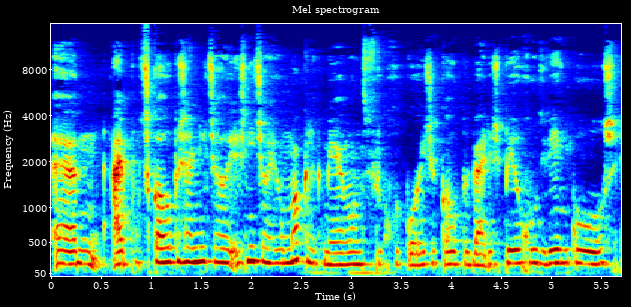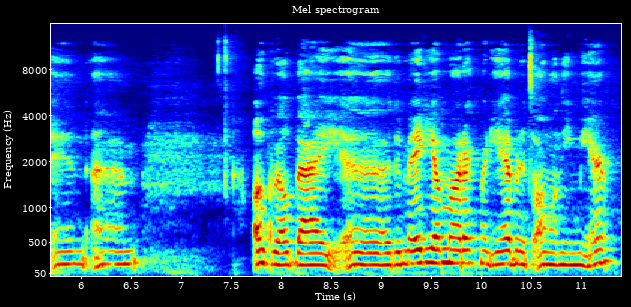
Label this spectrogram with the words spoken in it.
um, iPods kopen zijn niet zo, is niet zo heel makkelijk meer. Want vroeger kon je ze kopen bij de speelgoedwinkels. En um, ook wel bij uh, de Mediamarkt. Maar die hebben het allemaal niet meer.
